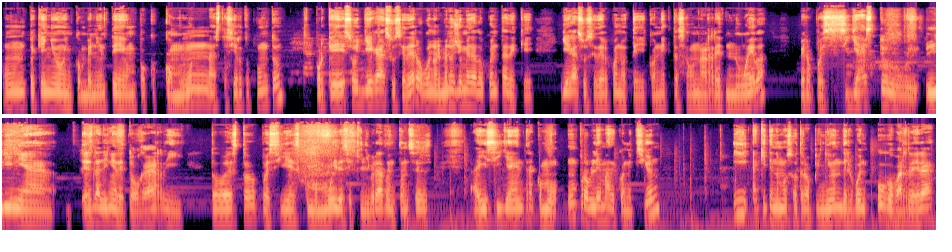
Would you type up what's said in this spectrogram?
un pequeño inconveniente un poco común hasta cierto punto, porque eso llega a suceder, o bueno, al menos yo me he dado cuenta de que llega a suceder cuando te conectas a una red nueva, pero pues si ya es tu línea, es la línea de tu hogar y todo esto, pues sí es como muy desequilibrado, entonces ahí sí ya entra como un problema de conexión. Y aquí tenemos otra opinión del buen Hugo Barrera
